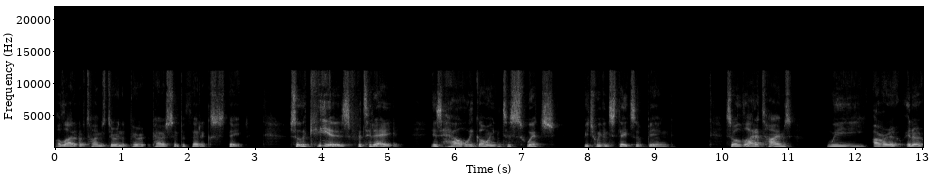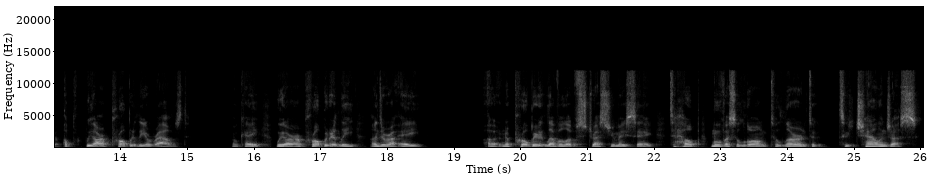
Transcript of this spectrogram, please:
a lot of times during the parasympathetic state. So the key is for today is how are we going to switch between states of being. So a lot of times we are in a, we are appropriately aroused okay? We are appropriately under a, a, an appropriate level of stress you may say to help move us along to learn to to challenge us.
